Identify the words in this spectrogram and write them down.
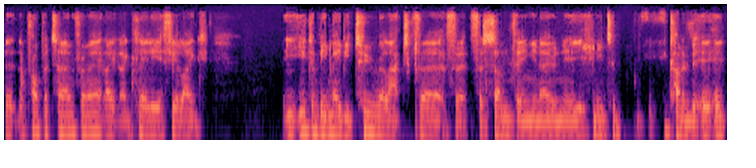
the, the proper term from it. Like like clearly, if you're like you can be maybe too relaxed for for for something, you know, and you need to kind of it,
